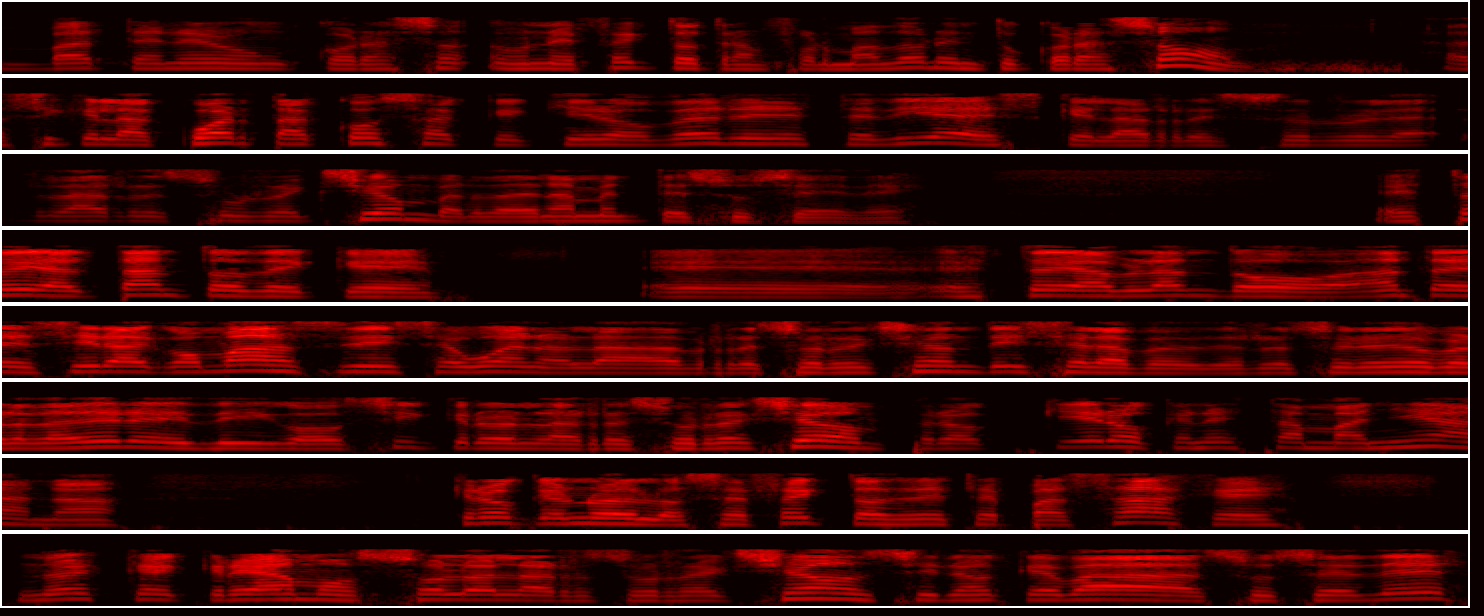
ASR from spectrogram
va a tener un, efecto transformador en tu corazón. Así que la cuarta cosa que quiero ver en este día es que la, la resurrección verdaderamente sucede. Estoy al tanto de que eh, estoy hablando, antes de decir algo más, dice, bueno, la resurrección dice la resurrección verdadera y digo, sí creo en la resurrección, pero quiero que en esta mañana, creo que uno de los efectos de este pasaje no es que creamos solo en la resurrección, sino que va a suceder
